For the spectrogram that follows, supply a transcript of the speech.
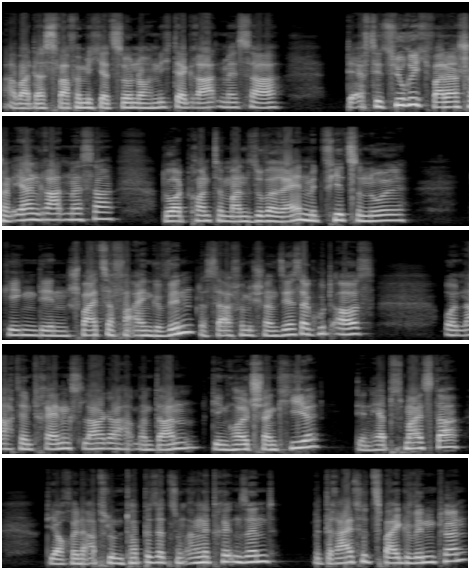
Aber das war für mich jetzt so noch nicht der Gradmesser. Der FC Zürich war da schon eher ein Gradmesser. Dort konnte man souverän mit 4 zu 0 gegen den Schweizer Verein gewinnen. Das sah für mich schon sehr, sehr gut aus. Und nach dem Trainingslager hat man dann gegen Holstein Kiel, den Herbstmeister, die auch in der absoluten Top-Besetzung angetreten sind, mit 3 zu 2 gewinnen können.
